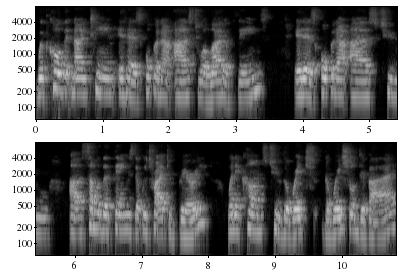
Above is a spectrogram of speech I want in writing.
with COVID 19, it has opened our eyes to a lot of things. It has opened our eyes to uh, some of the things that we tried to bury when it comes to the racial the racial divide.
